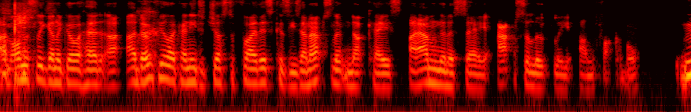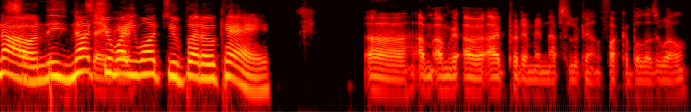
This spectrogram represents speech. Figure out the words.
I'm honestly going to go ahead. I, I don't feel like I need to justify this because he's an absolute nutcase. I am going to say absolutely unfuckable. No, he's not Same sure why here. you want to, but okay. Uh, I'm I'm uh, I put him in absolutely unfuckable as well.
